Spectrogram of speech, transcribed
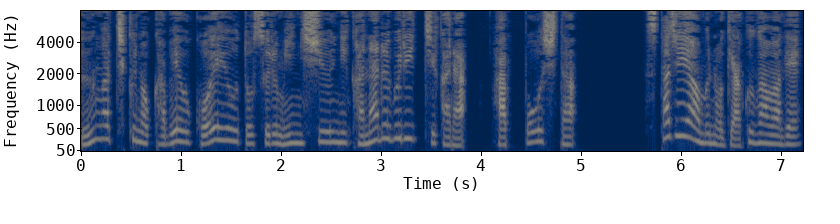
運河地区の壁を越えようとする民衆にカナルブリッジから発砲した。スタジアムの逆側で、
